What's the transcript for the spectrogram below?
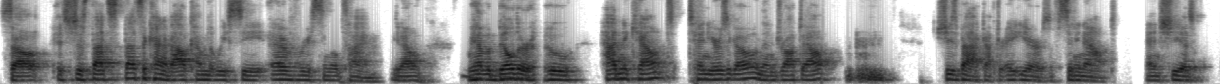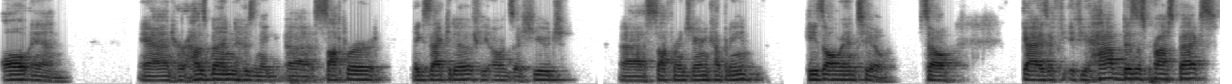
So it's just that's that's the kind of outcome that we see every single time. You know, we have a builder who had an account 10 years ago and then dropped out. She's back after eight years of sitting out and she is all in. And her husband, who's a uh, software executive, he owns a huge uh, software engineering company. He's all in too. So, guys, if, if you have business prospects,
